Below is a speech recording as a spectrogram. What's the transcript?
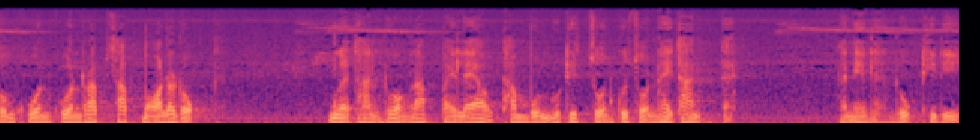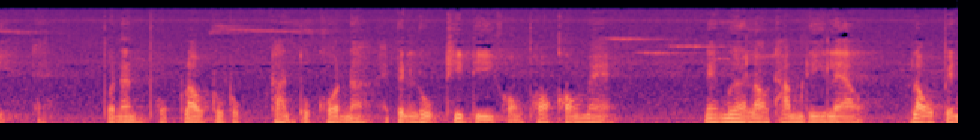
สมควรควรรับทรัพย์มรดก เมื่อท่านล่วงรับไปแล้วทำบุญอุทิศส่วนกุศลให้ท่าน อันนี้แหละลูกที่ดี เพราะนั้นพวกเราทุกๆท่านทุกคนนะให้เป็นลูกที่ดีของพ่อของแม่ ในเมื่อเราทำดีแล้ว เราเป็น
